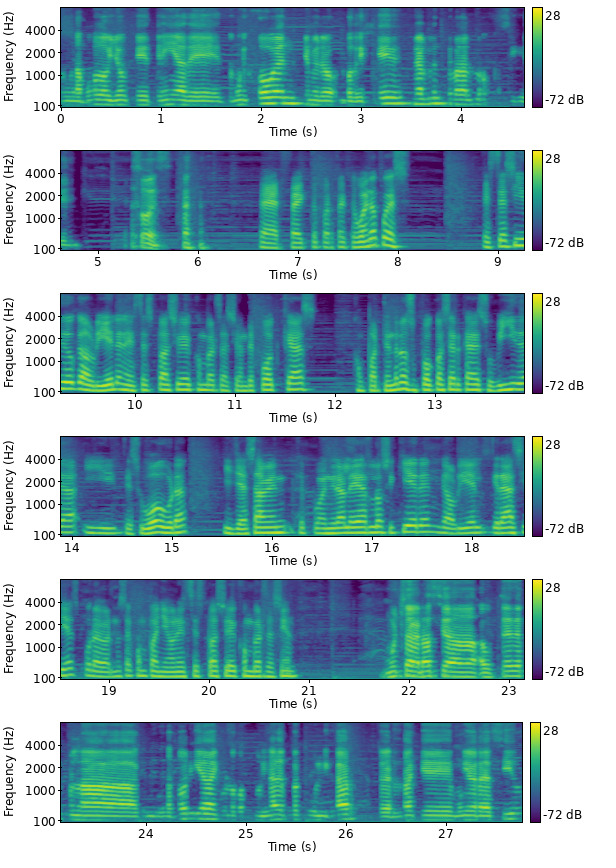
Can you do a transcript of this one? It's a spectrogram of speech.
Un apodo yo que tenía de, muy joven, que me lo, dejé finalmente para el blog. Así que eso es. perfecto, perfecto. Bueno, pues este ha sido Gabriel en este espacio de conversación de podcast compartiéndonos un poco acerca de su vida y de su obra. Y ya saben que pueden ir a leerlo si quieren. Gabriel, gracias por habernos acompañado en este espacio de conversación. Muchas gracias a ustedes por la convocatoria y por la oportunidad de poder publicar. De verdad que muy agradecido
